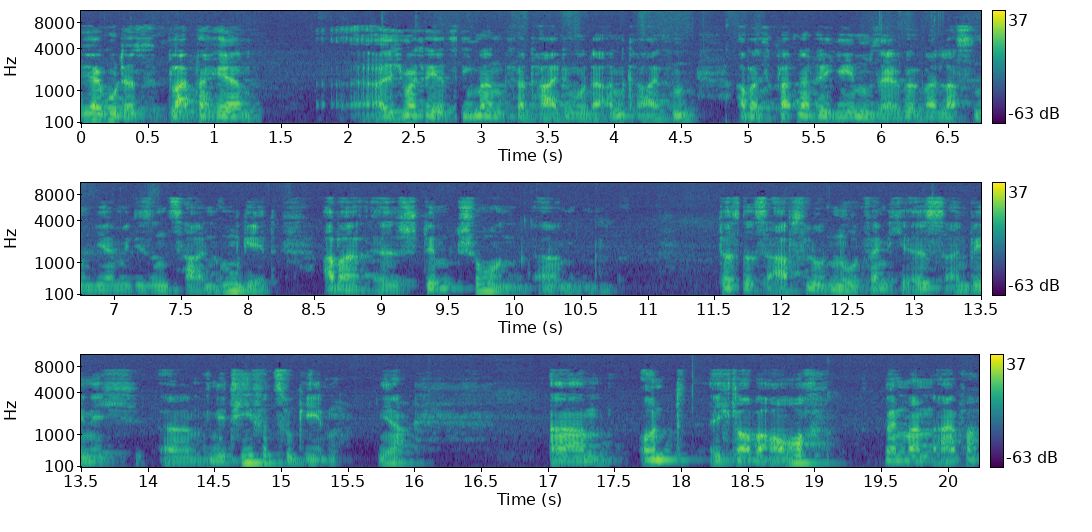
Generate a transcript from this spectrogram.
Ja gut, es bleibt nachher, also ich möchte jetzt niemanden verteidigen oder angreifen, aber es bleibt nachher jedem selber überlassen, wie er mit diesen Zahlen umgeht. Aber es stimmt schon, ähm, dass es absolut notwendig ist, ein wenig ähm, in die Tiefe zu gehen. Ja? Ähm, und ich glaube auch, wenn man einfach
